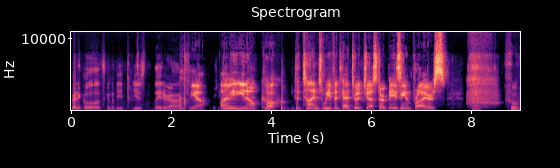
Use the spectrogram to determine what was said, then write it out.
critical. It's gonna be used later on. Yeah. I mean, you know, oh, the times we've had to adjust our Bayesian priors. Phew.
